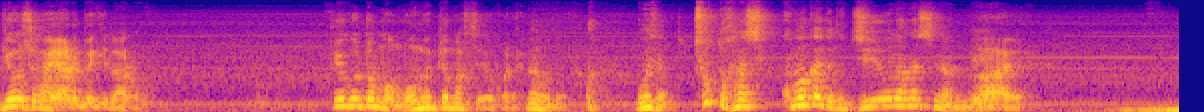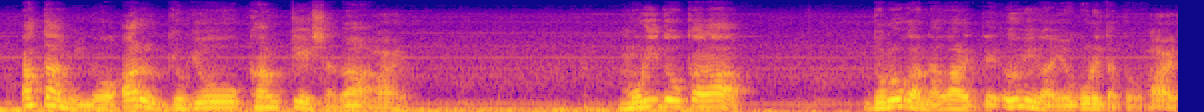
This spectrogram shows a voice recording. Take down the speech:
行政がやるべきだろう。っていうことも揉めてますよこれ。なるほど。あごめんなさい。ちょっと話細かいけど重要な話なんで、はい。熱海のある漁業関係者が、はい。盛り土から泥が流れて海が汚れたと。はい。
